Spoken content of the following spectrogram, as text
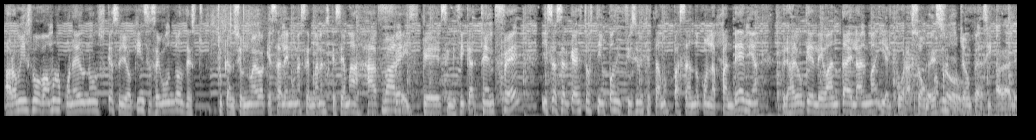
Ahora mismo vamos a poner unos, qué sé yo, 15 segundos de tu canción nueva que sale en unas semanas que se llama Have Vale. Faith, que significa ten fe y se acerca de estos tiempos difíciles que estamos pasando con la pandemia, pero es algo que levanta el alma y el corazón. Vamos a Eso. escuchar un pedacito. Ah, dale,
